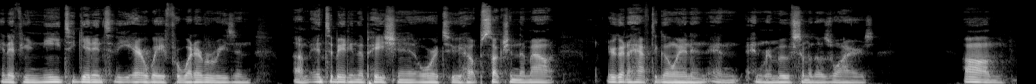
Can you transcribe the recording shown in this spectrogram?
and if you need to get into the airway for whatever reason, um, intubating the patient or to help suction them out, you're going to have to go in and, and, and remove some of those wires. Um,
